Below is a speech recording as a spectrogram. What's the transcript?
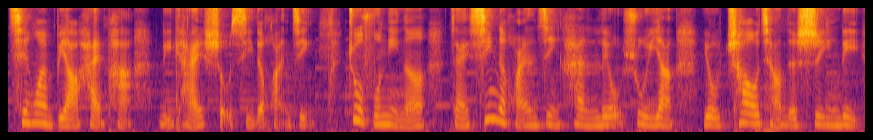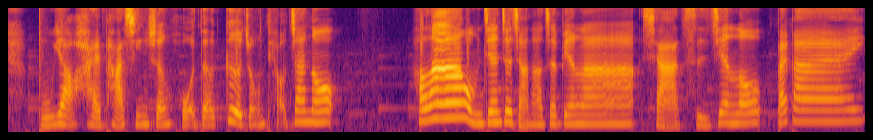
千万不要害怕离开熟悉的环境。祝福你呢，在新的环境和柳树一样，有超强的适应力，不要害怕新生活的各种挑战哦。好啦，我们今天就讲到这边啦，下次见喽，拜拜。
